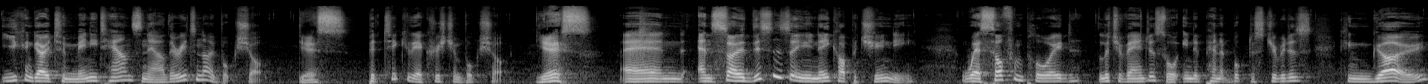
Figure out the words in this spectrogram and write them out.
you can go to many towns now, there is no bookshop, Yes. Particularly a Christian bookshop. Yes. And, and so this is a unique opportunity where self-employed literature evangelists or independent book distributors can go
